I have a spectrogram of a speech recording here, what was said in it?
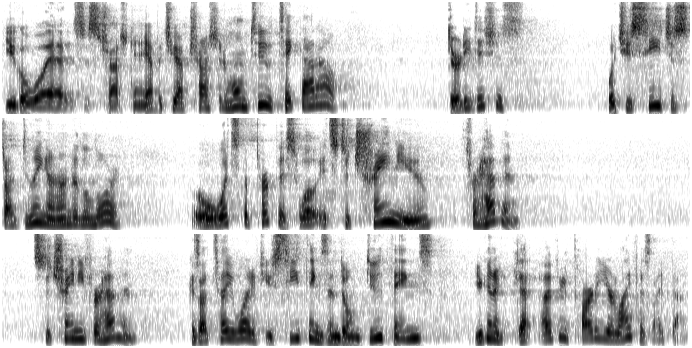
you go, well, yeah, it's just trash can. Yeah, but you have trash at home too. Take that out. Dirty dishes. What you see, just start doing it under the Lord. What's the purpose? Well, it's to train you for heaven. It's to train you for heaven. Because I'll tell you what, if you see things and don't do things, you're going to, every part of your life is like that.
